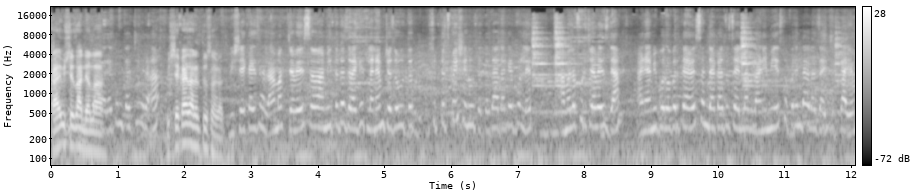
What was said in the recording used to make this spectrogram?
काय विषय झालेला? बरं, तुमचा चेहरा? विषय काय झाला तू सांगा विषय काय झाला? मागच्या वेळेस आम्ही तर गजरा घेतला आणि आमच्याजवळ तर सुट्टच पैसे नव्हते तर दादा काय बोललेत आम्हाला पुढच्या वेळेस द्या. आणि आम्ही बरोबर त्यावेळेस संध्याकाळचं जायला लागलो आणि मी येतोपर्यंत दादा जायची कायम.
